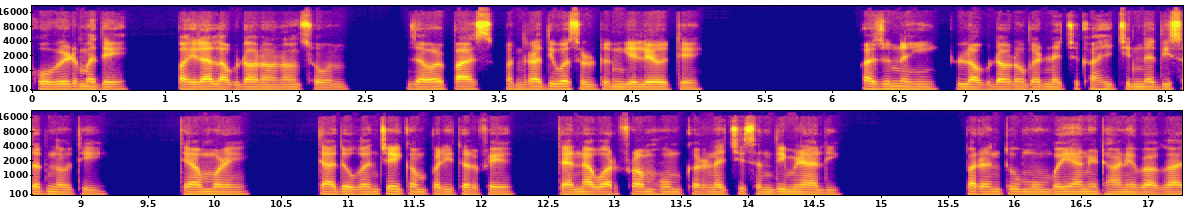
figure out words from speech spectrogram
कोविडमध्ये पहिला लॉकडाऊन अनाऊन्स होऊन जवळपास पंधरा दिवस उलटून गेले होते. अजूनही लॉकडाऊन उघडण्याची काही चिन्ह दिसत नव्हती. त्यामुळे त्या दोघांच्याही कंपनीतर्फे त्यांना वर्क फ्रॉम होम करण्याची संधी मिळाली. परंतु मुंबई आणि ठाणे भागात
